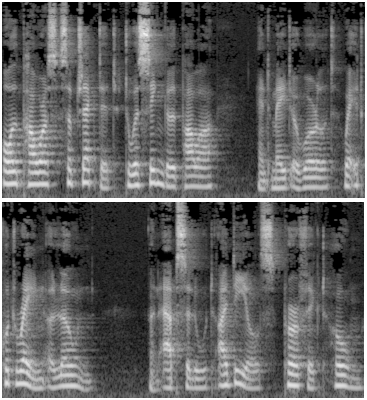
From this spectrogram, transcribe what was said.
all powers subjected to a single power, and made a world where it could reign alone, an absolute ideal's perfect home.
